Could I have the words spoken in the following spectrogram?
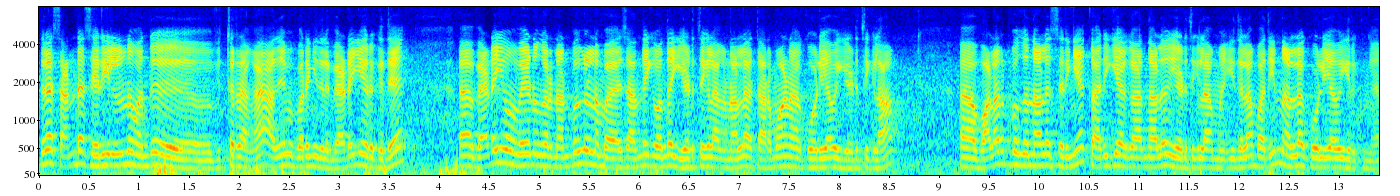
இதில் சண்டை சரியில்லைன்னு வந்து விற்றுறாங்க அதே மாதிரி பாருங்கள் இதில் விடையும் இருக்குது. விடையும் வேணுங்கிற நண்பர்கள் நம்ம சந்தைக்கு வந்தால் எடுத்துக்கலாங்க. நல்ல தரமான கோழியாகவே எடுத்துக்கலாம். வளர்ப்புக்குனாலும் இருந்தாலும் சரிங்க. கறிக்காக இருந்தாலும் எடுத்துக்கலாமே. இதெல்லாம் பார்த்தீங்கன்னா நல்ல கோழியாகவே இருக்குங்க.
